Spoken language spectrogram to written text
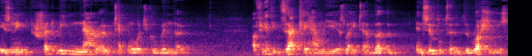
is an incredibly narrow technological window. I forget exactly how many years later, but the, in simple terms, the Russians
